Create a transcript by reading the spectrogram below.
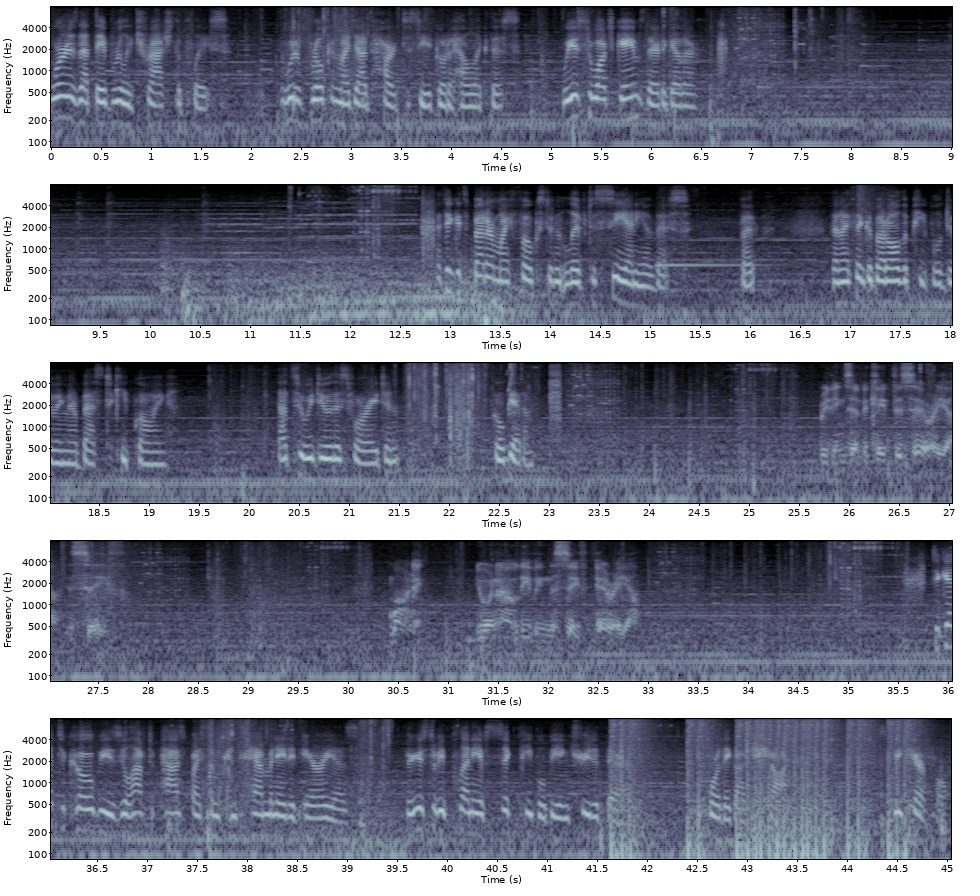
Word is that they've really trashed the place. It would have broken my dad's heart to see it go to hell like this. We used to watch games there together. I think it's better my folks didn't live to see any of this. But then I think about all the people doing their best to keep going. That's who we do this for, Agent. Go get them. Readings indicate this area is safe. Warning. You are now leaving the safe area. To get to Kobe's, you'll have to pass by some contaminated areas. There used to be plenty of sick people being treated there before they got shot. So be careful.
